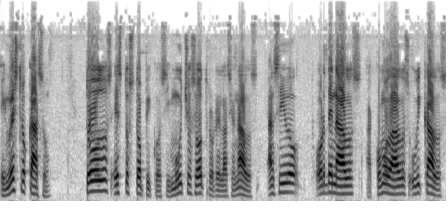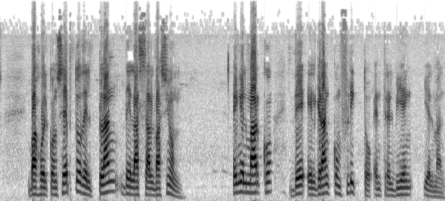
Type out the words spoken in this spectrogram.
En nuestro caso, todos estos tópicos y muchos otros relacionados han sido ordenados, acomodados, ubicados bajo el concepto del plan de la salvación, en el marco del el gran conflicto entre el bien y el mal.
